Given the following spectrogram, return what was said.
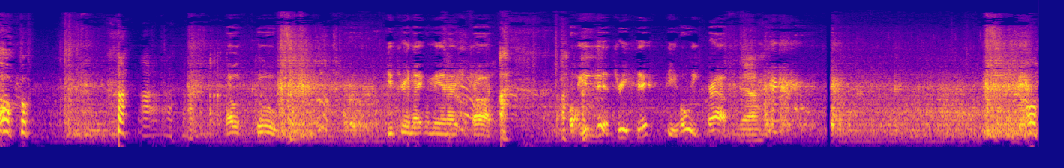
Oh. Oh! That was cool. You threw a knife on me and I shot. Oh, you did a 360. Holy crap. Yeah. Oh.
